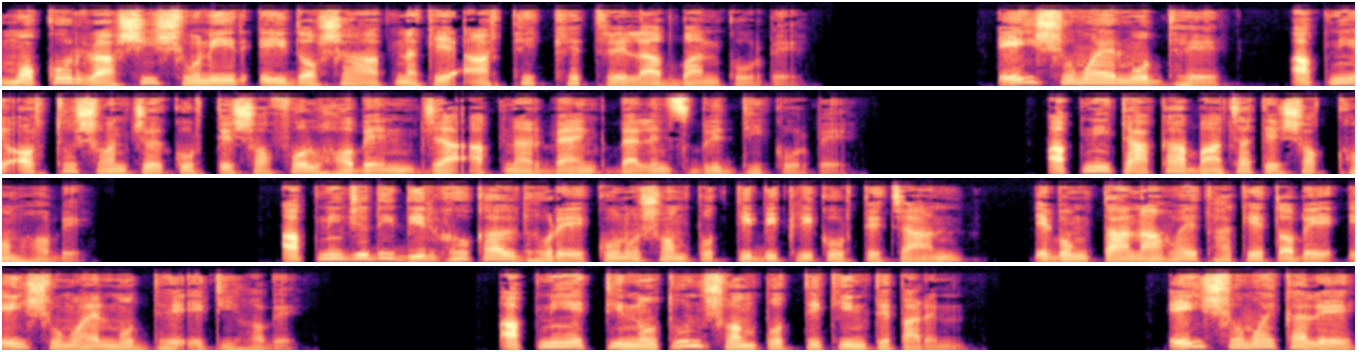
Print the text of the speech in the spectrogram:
মকর রাশি শনির এই দশা আপনাকে আর্থিক ক্ষেত্রে লাভবান করবে। এই সময়ের মধ্যে আপনি অর্থ সঞ্চয় করতে সফল হবেন যা আপনার ব্যাংক ব্যালেন্স বৃদ্ধি করবে। আপনি টাকা বাঁচাতে সক্ষম হবে। আপনি যদি দীর্ঘকাল ধরে কোনো সম্পত্তি বিক্রি করতে চান এবং তা না হয়ে থাকে তবে এই সময়ের মধ্যে এটি হবে। আপনি একটি নতুন সম্পত্তি কিনতে পারেন। এই সময়কালে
